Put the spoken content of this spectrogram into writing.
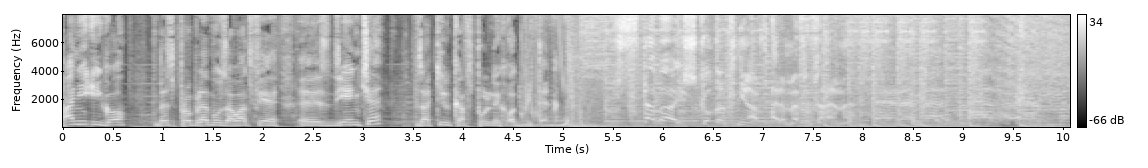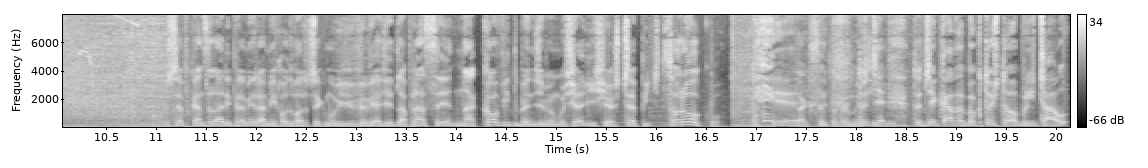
pani Igo, bez problemu załatwię e, zdjęcie za kilka wspólnych odbitek. Wstawaj, szkoda dnia w RMF FM. Szef kancelarii premiera Michał Dworczyk mówi w wywiadzie dla prasy, na COVID będziemy musieli się szczepić co roku. Tak sobie to To, wymyślili. cie, to ciekawe, bo ktoś to obliczał,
